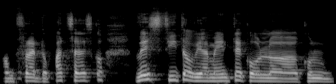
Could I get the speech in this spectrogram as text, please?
con un freddo pazzesco, vestito ovviamente col, col-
